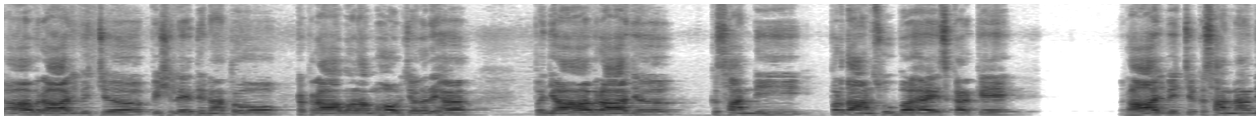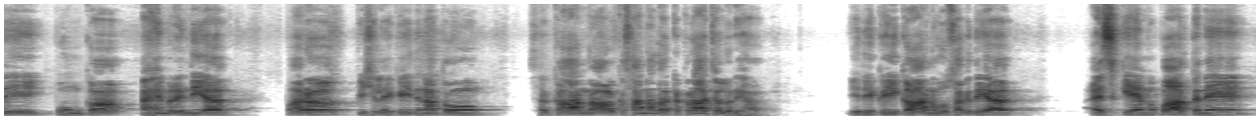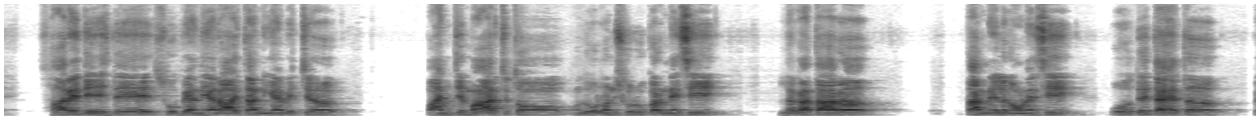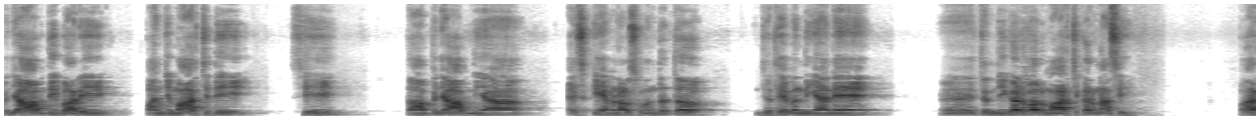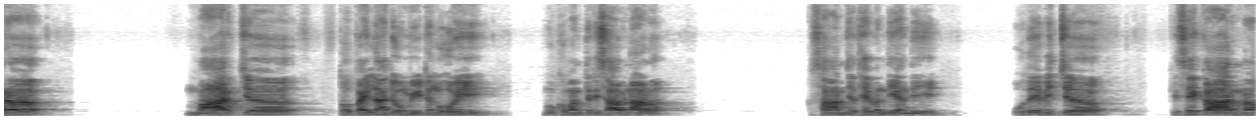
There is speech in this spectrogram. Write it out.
ਪੰਜਾਬ ਰਾਜ ਵਿੱਚ ਪਿਛਲੇ ਦਿਨਾਂ ਤੋਂ ਟਕਰਾਅ ਵਾਲਾ ਮਾਹੌਲ ਚੱਲ ਰਿਹਾ। ਪੰਜਾਬ ਰਾਜ ਕਿਸਾਨੀ ਪ੍ਰਧਾਨ ਸੂਬਾ ਹੈ। ਇਸ ਕਰਕੇ ਰਾਜ ਵਿੱਚ ਕਿਸਾਨਾਂ ਦੀ ਭੂਮਿਕਾ ਅਹਿਮ ਰਹਿੰਦੀ ਹੈ। ਪਰ ਪਿਛਲੇ ਕਈ ਦਿਨਾਂ ਤੋਂ ਸਰਕਾਰ ਨਾਲ ਕਿਸਾਨਾਂ ਦਾ ਟਕਰਾਅ ਚੱਲ ਰਿਹਾ। ਇਹਦੇ ਕਈ ਕਾਰਨ ਹੋ ਸਕਦੇ ਆ। ਐਸਕੇਐਮ ਭਾਰਤ ਨੇ ਸਾਰੇ ਦੇਸ਼ ਦੇ ਸੂਬਿਆਂ ਦੀਆਂ ਰਾਜਧਾਨੀਆਂ ਵਿੱਚ 5 ਮਾਰਚ ਤੋਂ ਅੰਦੋਲਨ ਸ਼ੁਰੂ ਕਰਨੇ ਸੀ। ਲਗਾਤਾਰ ਧਰਨੇ ਲਗਾਉਣੇ ਸੀ। ਉਹਦੇ ਤਹਿਤ ਪੰਜਾਬ ਦੀ ਵਾਰੀ 5 ਮਾਰਚ ਦੀ ਸੀ। ਤਾਂ ਪੰਜਾਬ ਦੀਆਂ ਐਸਕੇਐਮ ਨਾਲ ਸੰਬੰਧਿਤ ਜਥੇਬੰਦੀਆਂ ਨੇ ਚੰਡੀਗੜ੍ਹ ਵੱਲ ਮਾਰਚ ਕਰਨਾ ਸੀ। ਪਰ ਮਾਰਚ ਤੋਂ ਪਹਿਲਾਂ ਜੋ ਮੀਟਿੰਗ ਹੋਈ ਮੁੱਖ ਮੰਤਰੀ ਸਾਹਿਬ ਨਾਲ ਕਿਸਾਨ ਜਥੇਬੰਦੀਆਂ ਦੀ, ਉਹਦੇ ਵਿੱਚ ਕਿਸੇ ਕਾਰਨ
